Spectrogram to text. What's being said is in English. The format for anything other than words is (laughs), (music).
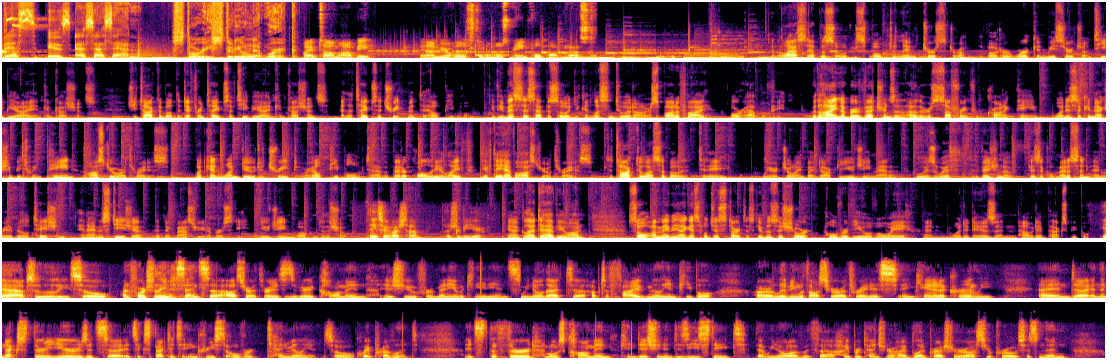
This is SSN. Story Studio Network. I'm Tom Hoppe, and I'm your host of the Most Painful Podcast. In the last episode, we spoke to Lynn Terstra about her work and research on TBI and concussions. She talked about the different types of TBI and concussions and the types of treatment to help people. If you missed this episode, you can listen to it on our Spotify or Apple feed. With a high number of veterans and others suffering from chronic pain, what is the connection between pain and osteoarthritis? What can one do to treat or help people to have a better quality of life if they have osteoarthritis? To talk to us about it today, we are joined by Dr. Eugene Maida, who is with the Division of Physical Medicine and Rehabilitation and Anesthesia at McMaster University. Eugene, welcome to the show. Thanks very much, Tom. Pleasure to be here. Yeah, glad to have you on. So uh, maybe I guess we'll just start. Just give us a short overview of OA and what it is and how it impacts people. Yeah, absolutely. So unfortunately, in a (laughs) sense, uh, osteoarthritis is a very common issue for many of the Canadians. We know that uh, up to five million people are living with osteoarthritis in Canada currently. And uh, in the next 30 years, it's uh, it's expected to increase to over 10 million, so quite prevalent. It's the third most common condition and disease state that we know of with uh, hypertension or high blood pressure, osteoporosis, and then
